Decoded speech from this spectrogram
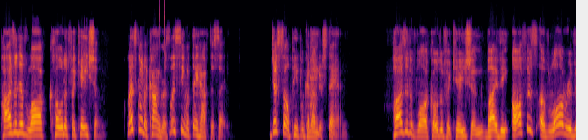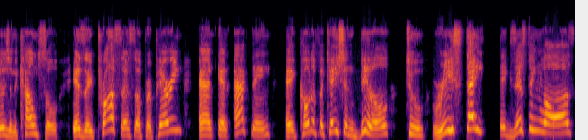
Positive law codification. Let's go to Congress. Let's see what they have to say, just so people can understand. Positive law codification by the Office of Law Revision Counsel is a process of preparing and enacting a codification bill to restate existing laws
